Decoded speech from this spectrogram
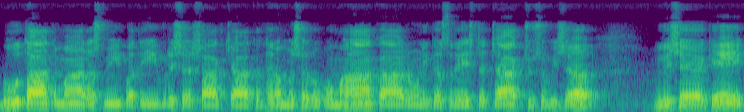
भूतात्मा, रश्मिपति, वृष, साक्षात धर्म स्वरूप महाकारुणिक, श्रेष्ठ, चाक्षुष, विष विषय के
